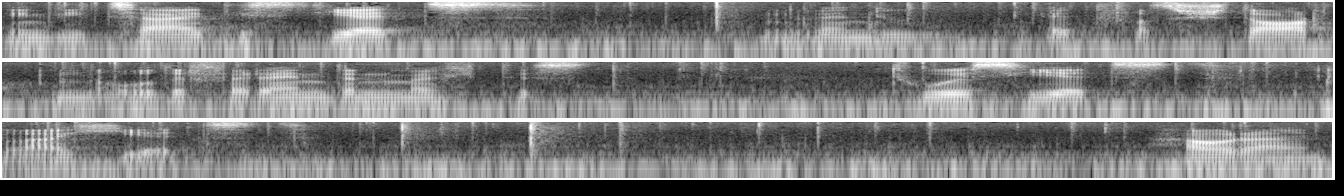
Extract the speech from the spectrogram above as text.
Denn die Zeit ist jetzt. Und wenn du etwas starten oder verändern möchtest, tu es jetzt, gleich jetzt. Hau rein.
